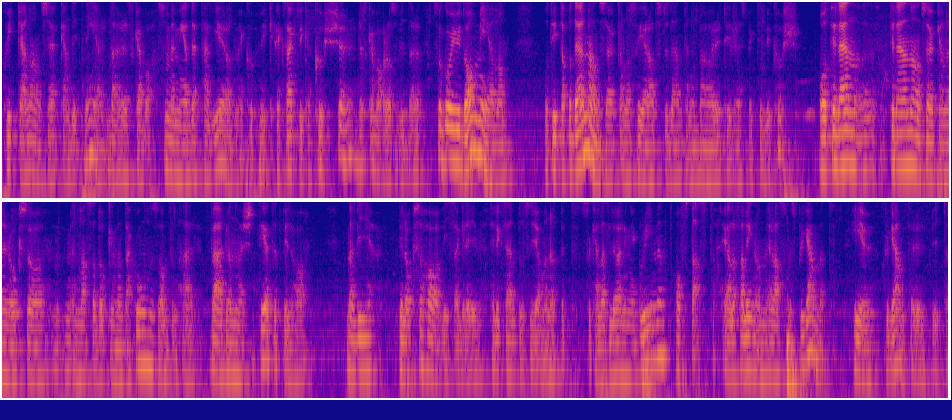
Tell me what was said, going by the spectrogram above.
skicka en ansökan dit ner där det ska vara, som är mer detaljerad med exakt vilka kurser det ska vara och så vidare. Så går ju de igenom och tittar på den ansökan och ser att studenten är behörig till respektive kurs. Och till den, till den ansökan är det också en massa dokumentation som det här värduniversitetet vill ha. Men vi vill också ha vissa grejer. Till exempel så gör man upp ett så kallat learning agreement oftast, i alla fall inom Erasmus-programmet. EU-program för utbyte,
